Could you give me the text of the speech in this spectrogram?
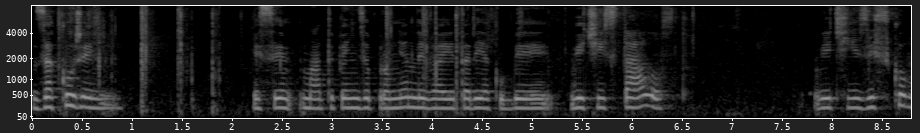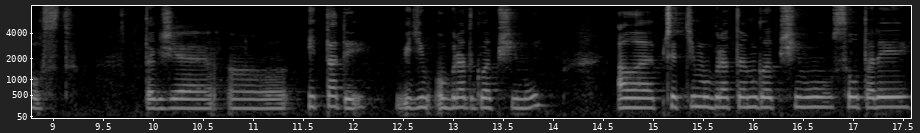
zakoření. Jestli máte peníze proměnlivé, je tady jakoby větší stálost, větší ziskovost. Takže uh, i tady vidím obrat k lepšímu, ale před tím obratem k lepšímu jsou tady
